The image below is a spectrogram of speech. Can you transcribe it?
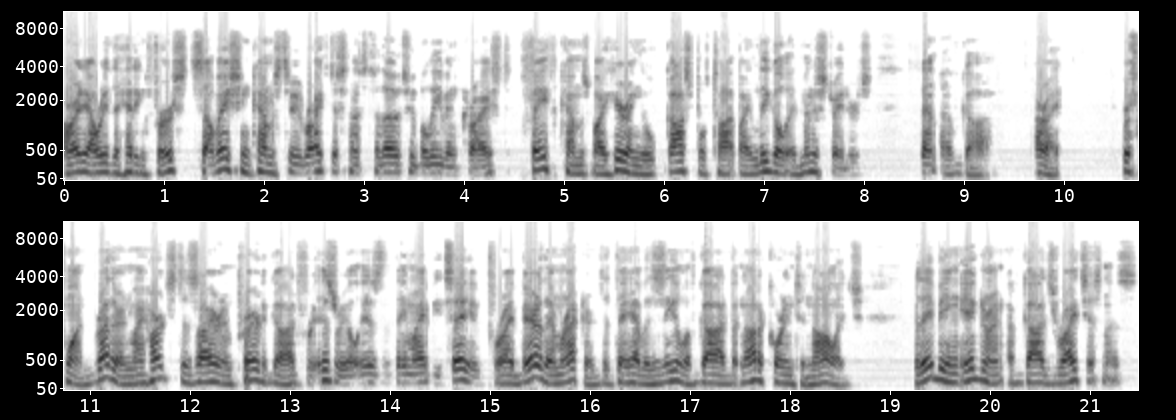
Alrighty, I'll read the heading first. Salvation comes through righteousness to those who believe in Christ. Faith comes by hearing the gospel taught by legal administrators sent of God. Alright. Verse 1 Brethren, my heart's desire and prayer to God for Israel is that they might be saved, for I bear them record that they have a zeal of God, but not according to knowledge. For they, being ignorant of God's righteousness,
